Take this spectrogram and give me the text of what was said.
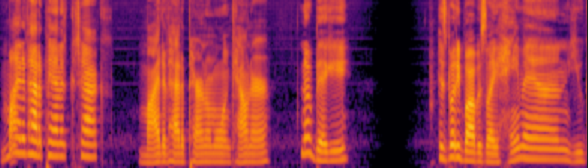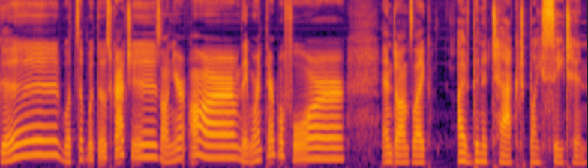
Might have had a panic attack, might have had a paranormal encounter. No biggie. His buddy Bob is like, hey man, you good? What's up with those scratches on your arm? They weren't there before. And Don's like, I've been attacked by Satan.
